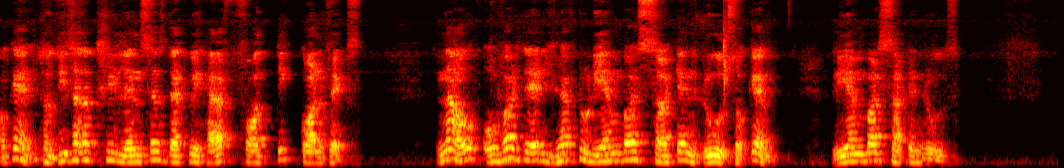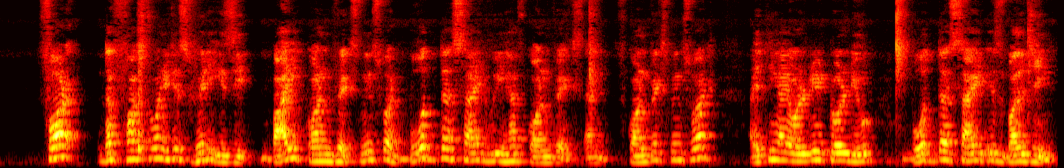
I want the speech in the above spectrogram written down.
Okay, so these are the three lenses that we have for the convex. Now, over there you have to remember certain rules, okay? Remember certain rules. For the first one, it is very easy. Biconvex means what? Both the side we have convex and convex means what? I think I already told you both the side is bulging.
